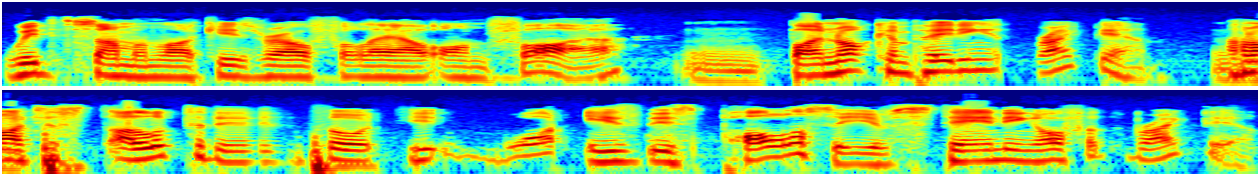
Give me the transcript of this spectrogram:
with someone like Israel Folau on fire mm. by not competing at the breakdown. Mm. And I just I looked at it and thought, what is this policy of standing off at the breakdown?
